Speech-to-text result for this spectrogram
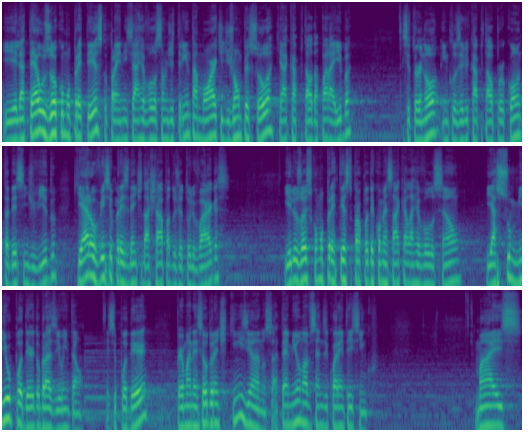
E ele até usou como pretexto para iniciar a Revolução de 30 a morte de João Pessoa, que é a capital da Paraíba. Se tornou, inclusive, capital por conta desse indivíduo, que era o vice-presidente da chapa do Getúlio Vargas. E ele usou isso como pretexto para poder começar aquela revolução e assumir o poder do Brasil, então. Esse poder permaneceu durante 15 anos, até 1945. Mas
